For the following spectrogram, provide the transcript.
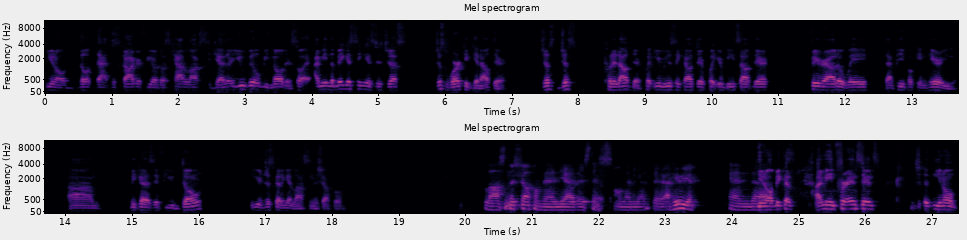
you know th- that discography or those catalogs together you will be noticed so i mean the biggest thing is just just just work and get out there just just put it out there put your music out there put your beats out there figure out a way that people can hear you um, because if you don't you're just going to get lost in the shuffle Lost in the shuffle, man. Yeah, there's there's so many out there. I hear you. And uh, you know, because I mean, for instance, you know,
